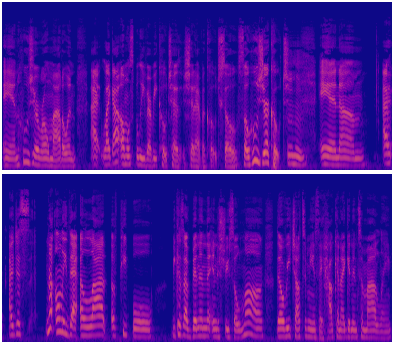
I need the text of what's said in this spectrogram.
And who's your role model? And i like i almost believe every coach has should have a coach. So so who's your coach? And um i i just not only that a lot of people because I've been in the industry so long, they'll reach out to me and say, "How can I get into modeling?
